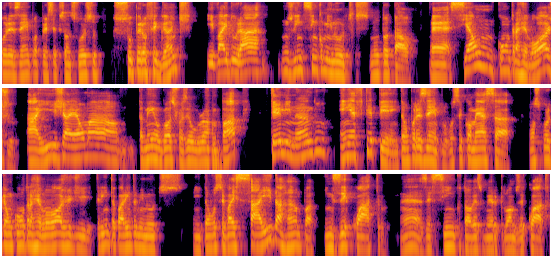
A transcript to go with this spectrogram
por exemplo, a percepção de esforço super ofegante e vai durar uns 25 minutos no total. É, se é um contrarrelógio, aí já é uma. Também eu gosto de fazer o ramp up, terminando em FTP. Então, por exemplo, você começa, vamos supor que é um contrarrelógio de 30, 40 minutos. Então, você vai sair da rampa em Z4, né? Z5, talvez primeiro quilômetro, Z4,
